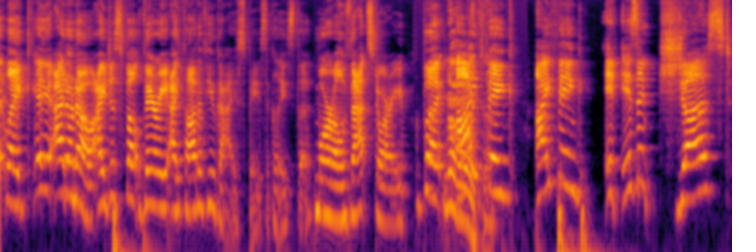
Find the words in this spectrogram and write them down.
it? Like, eh, I don't know. I just felt very, I thought of you guys, basically, is the moral of that story. But No, I I like that. think, I think it isn't just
